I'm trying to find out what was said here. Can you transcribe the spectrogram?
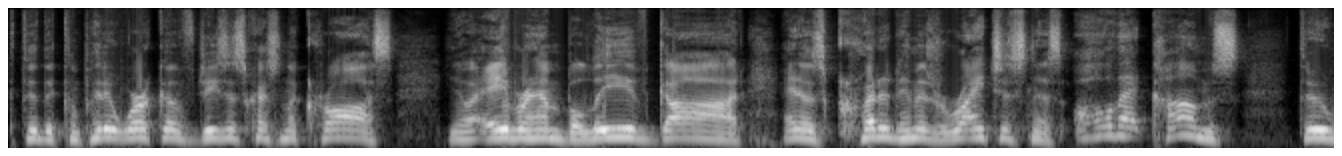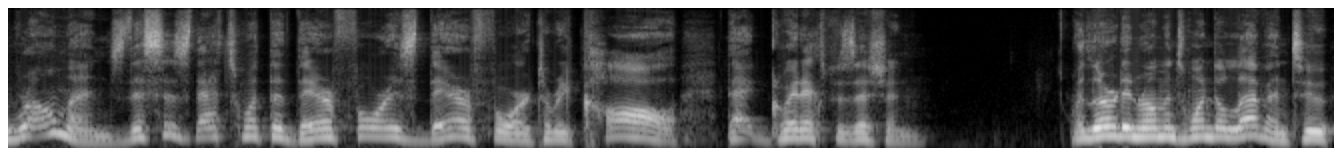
through the completed work of Jesus Christ on the cross. You know, Abraham believed God, and it was credited him as righteousness. All that comes through Romans. This is that's what the therefore is there for, to recall that great exposition. We learned in Romans 1 to 11 to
